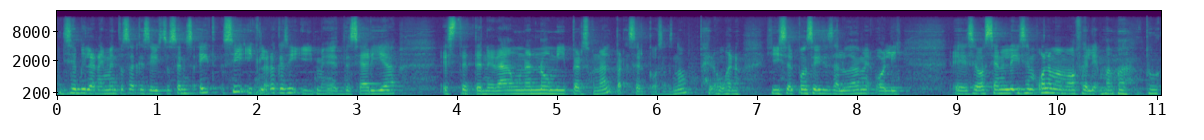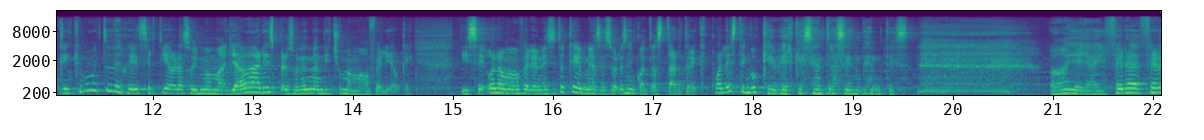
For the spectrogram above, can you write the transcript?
Dice Milana Mendoza que se ha visto Sense 8. Sí, y claro que sí. Y me desearía este, tener a una Nomi personal para hacer cosas, no? Pero bueno, Giselle Ponce dice salúdame, Oli. Eh, Sebastián le dicen hola mamá Ofelia, mamá, porque en qué momento dejé de ser tía? Ahora soy mamá. Ya varias personas me han dicho mamá Ofelia. Ok, dice hola mamá Ofelia, necesito que me asesores en cuanto a Star Trek. ¿Cuáles tengo que ver que sean trascendentes? Ay, ay, ay. Fer, Fer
